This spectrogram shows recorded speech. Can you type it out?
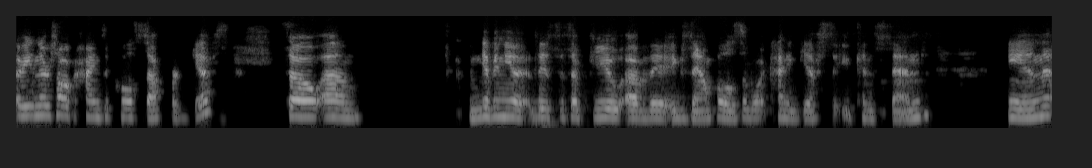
I mean, there's all kinds of cool stuff for gifts. So, um, I'm giving you, this is a few of the examples of what kind of gifts that you can send in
